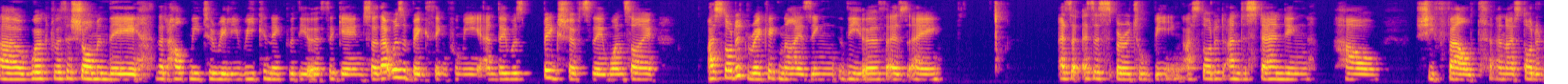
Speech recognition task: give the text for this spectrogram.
uh, worked with a shaman there that helped me to really reconnect with the earth again. So that was a big thing for me, and there was big shifts there once I I started recognizing the earth as a as a, as a spiritual being. I started understanding how she felt, and I started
